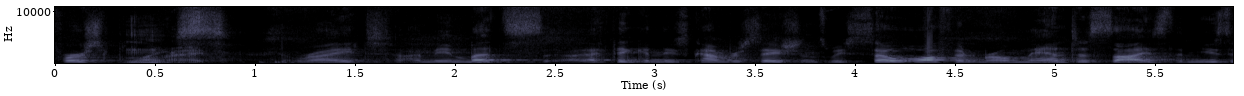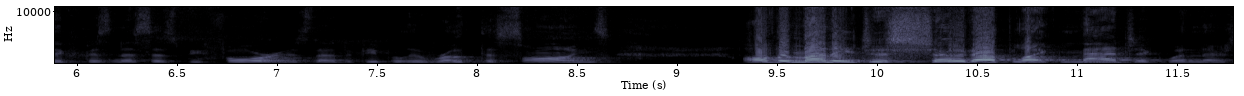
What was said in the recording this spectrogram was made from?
first place, right? I mean, let's, I think in these conversations, we so often romanticize the music business as before, as though the people who wrote the songs, all the money just showed up like magic when there's,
